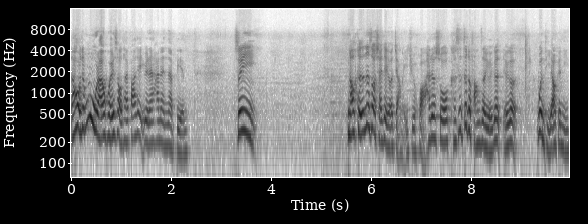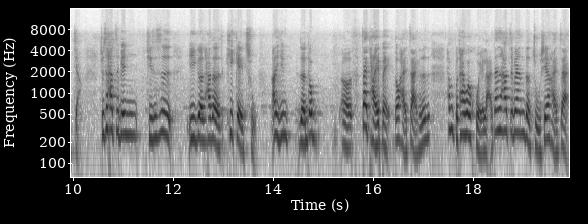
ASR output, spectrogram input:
然后我就蓦然回首，才发现原来他在那边。所以，然后可是那时候小姐有讲了一句话，她就说：“可是这个房子有一个有一个问题要跟你讲，就是他这边其实是一个他的 key gate 处，然后已经人都。”呃，在台北都还在，可是他们不太会回来。但是他这边的祖先还在，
